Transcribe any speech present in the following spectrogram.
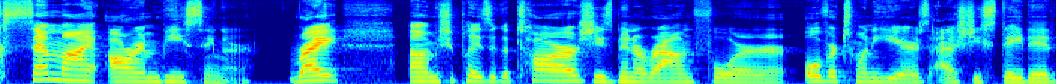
semi R and B singer, right? Um, she plays a guitar. She's been around for over 20 years, as she stated.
